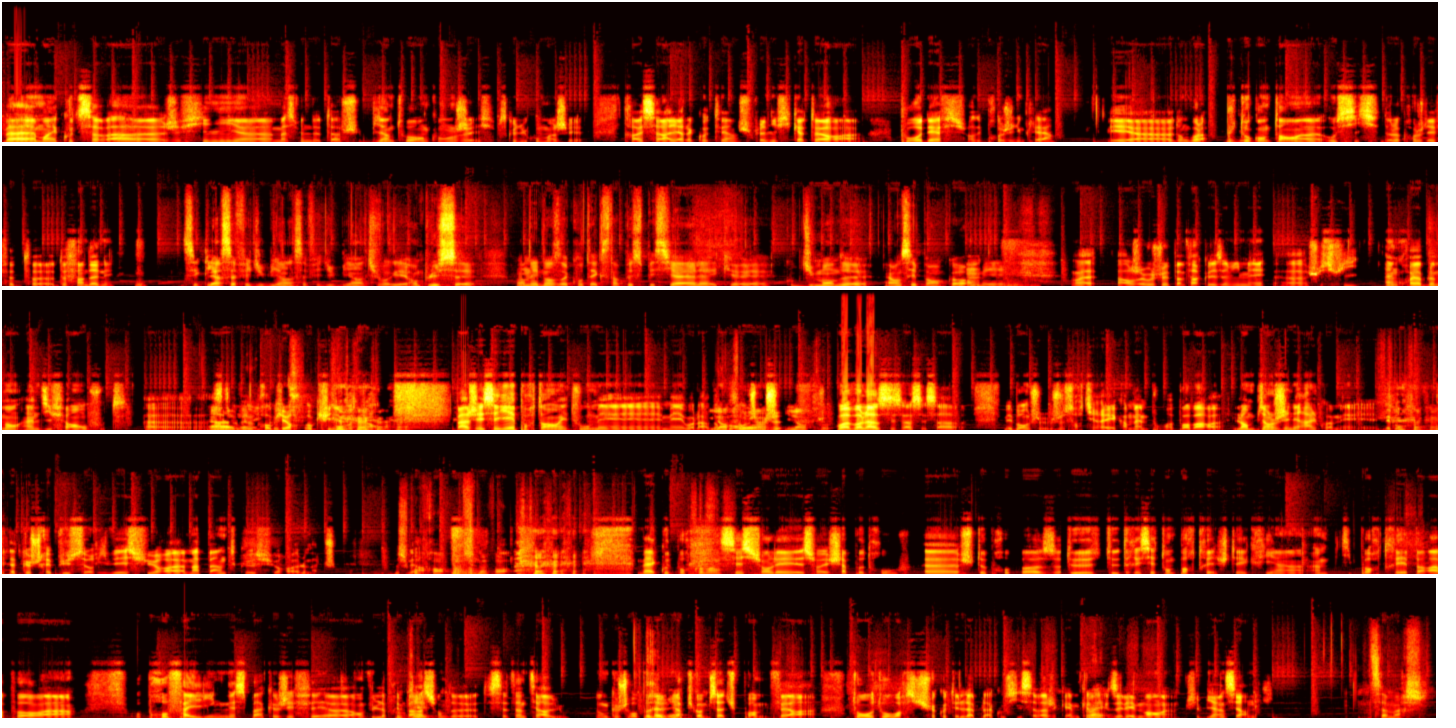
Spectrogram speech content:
Bah moi, écoute, ça va. euh, j'ai fini euh, ma semaine de taf. Je suis bientôt en congé parce que du coup, moi, j'ai travail salarial à côté. hein. Je suis planificateur euh, pour EDF sur des projets nucléaires. Et euh, donc voilà, plutôt content euh, aussi de l'approche des fêtes euh, de fin d'année. C'est clair, ça fait du bien, ça fait du bien. Tu vois, en plus, euh, on est dans un contexte un peu spécial avec euh, Coupe du Monde. euh, on ne sait pas encore, Mm. mais Ouais, alors j'avoue, je vais pas me faire que les amis, mais je suis incroyablement indifférent au foot. Euh, ça bah, ne me écoute. procure aucune émotion. bah, j'ai essayé pourtant et tout, mais, mais voilà. il donc en bon, faut. je- hein, je- Il en faut. Ouais, voilà, c'est ça, c'est ça. Mais bon, je, je sortirai quand même pour, pour avoir euh, l'ambiance générale, quoi. Mais, mais bon, peut-être que je serais plus rivé sur euh, ma peinte que sur le match. Je comprends, je comprends. Bah écoute, pour commencer sur les, sur les chapeaux de roue, euh, je te propose de te dresser ton portrait. Je t'ai écrit un, un petit portrait par rapport à, au profiling, n'est-ce pas, que j'ai fait euh, en vue de la préparation de, de cette interview. Donc je te propose Très de venir, puis comme ça tu pourras me faire euh, ton retour, voir si je suis à côté de la plaque ou si ça va, j'ai quand même quelques éléments, euh, que j'ai bien cerné. Ça marche.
